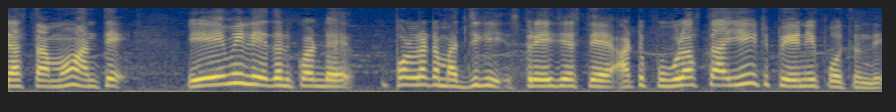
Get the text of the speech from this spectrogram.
చేస్తాము. అంతే. ఏమీ లేదనుకోండి పొల్లట మజ్జిగి స్ప్రే చేస్తే అటు పువ్వులు వస్తాయి ఇటు పేనిపోతుంది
